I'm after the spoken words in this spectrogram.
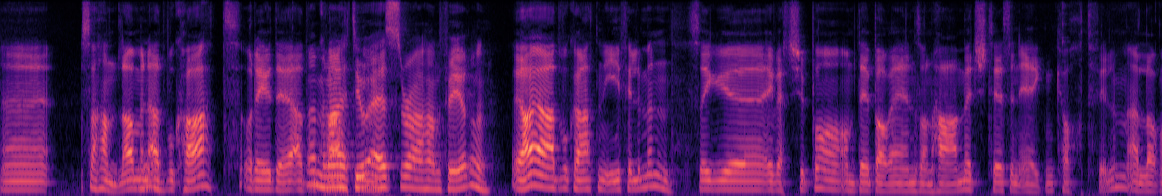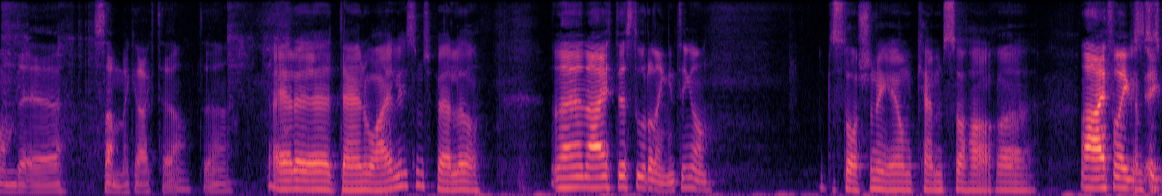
Uh, som handla om en advokat, og det er jo det Ja, advokaten men han heter jo Ezra, han fyren. ja, ja, advokaten i filmen. Så jeg, eh, jeg vet ikke på om det bare er en sånn homage til sin egen kortfilm, eller om det er samme karakter. Det... Er det Dan Wiley som spiller, da? Nei, det sto der ingenting om. Det står ikke noe om hvem som har eh, Nei, for jeg, jeg,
